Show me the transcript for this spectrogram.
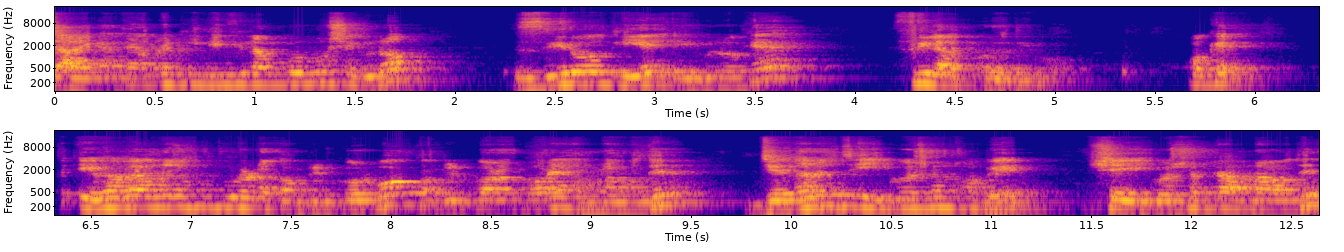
জায়গাতে আমরা কি দিয়ে ফিল আপ করব? সেগুলো জিরো দিয়ে এগুলোকে ফিল আপ করে দিব। ওকে তো এইভাবে আমরা যখন পুরোটা কমপ্লিট করব কমপ্লিট করার পরে আমরা আমাদের জেনারেল যে ইকুয়েশন হবে, সেই ইকুয়েশনটা আমরা আমাদের,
